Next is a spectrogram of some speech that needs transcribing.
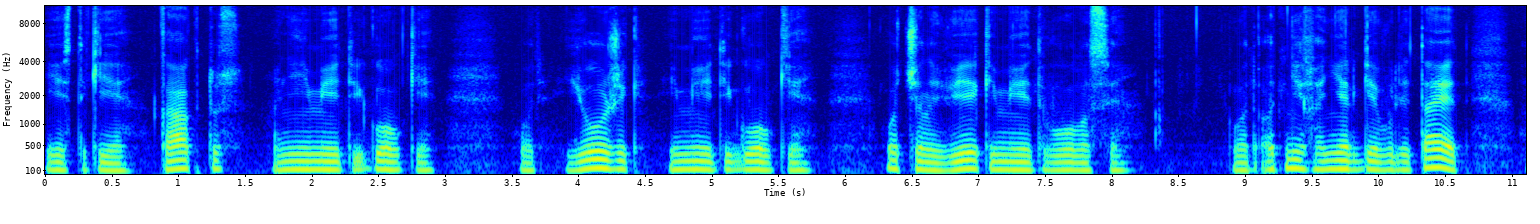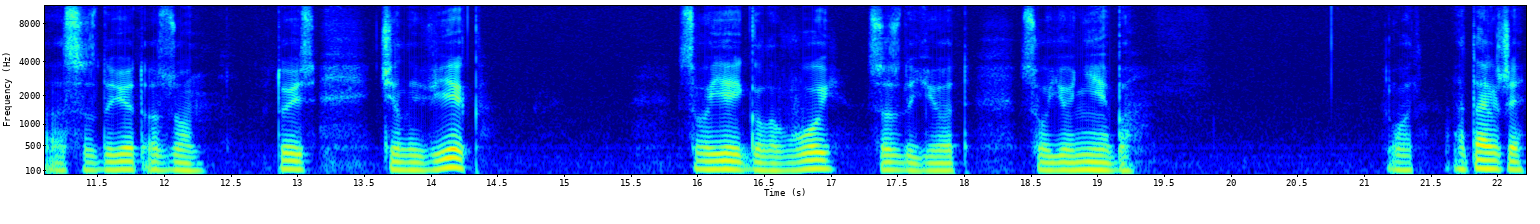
есть такие кактус, они имеют иголки. Вот ежик имеет иголки. Вот человек имеет волосы. Вот от них энергия вылетает, а, создает озон. То есть человек своей головой создает свое небо. Вот. А также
